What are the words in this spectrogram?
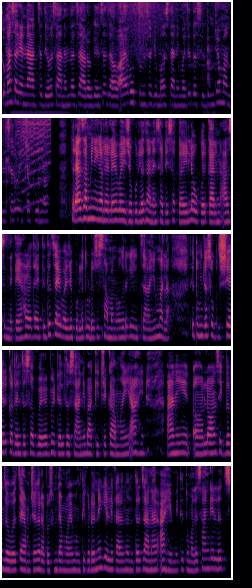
तुम्हा सगळ्यांना आजचा दिवस आनंदाचा आरोग्याचा जावं. आय होप तुम्ही सगळे मस्त आणि मजेत असेल. तुमच्या मनातील सर्व इच्छा पूर्ण तर आज आम्ही निघालेलो आहे वैजपूरला जाण्यासाठी. सकाळी लवकर कारण आज संध्याकाळी हळद आहे. तिथंच आहे वैजपूरला. थोडंसं सामान वगैरे घ्यायचं आहे मला. ते तुमच्यासोबत शेअर करेल. जसा वेळ भेटेल तसं. आणि बाकीचे कामही आहे. आणि लॉन्स एकदम जवळच आहे आमच्या घरापासून. त्यामुळे मग तिकडं नाही गेले. कारण नंतर जाणार आहे. मी ते तुम्हाला सांगेलच.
